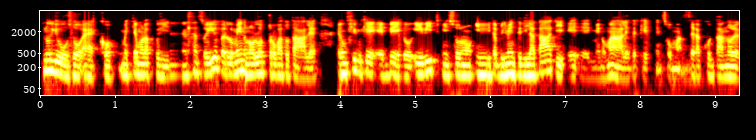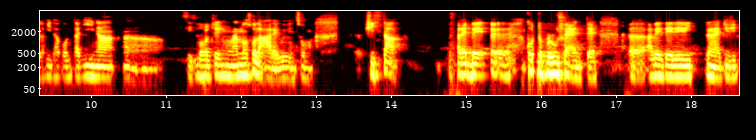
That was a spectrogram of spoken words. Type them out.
noioso, ecco, mettiamola così, nel senso io perlomeno non l'ho trovato tale, è un film che è vero, i ritmi sono inevitabilmente dilatati e, e meno male, perché insomma stai raccontando della vita contadina, uh, si svolge in un anno solare, quindi insomma ci sta, sarebbe eh, controproducente eh, avere dei ritmi frenetici.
